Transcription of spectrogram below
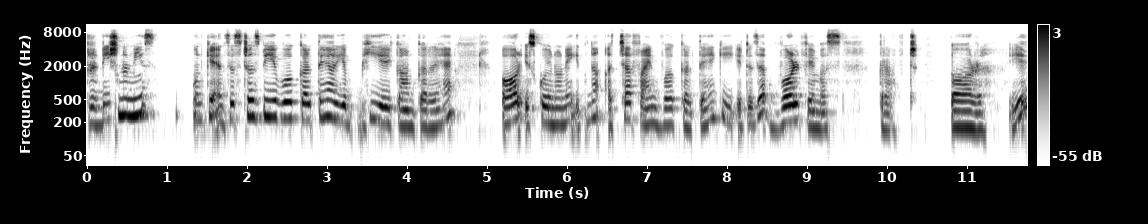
traditional means उनके एंसेस्टर्स भी ये वर्क करते हैं और ये भी ये काम कर रहे हैं और इसको इन्होंने इतना अच्छा फाइन वर्क करते हैं कि it is a world famous craft और ये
